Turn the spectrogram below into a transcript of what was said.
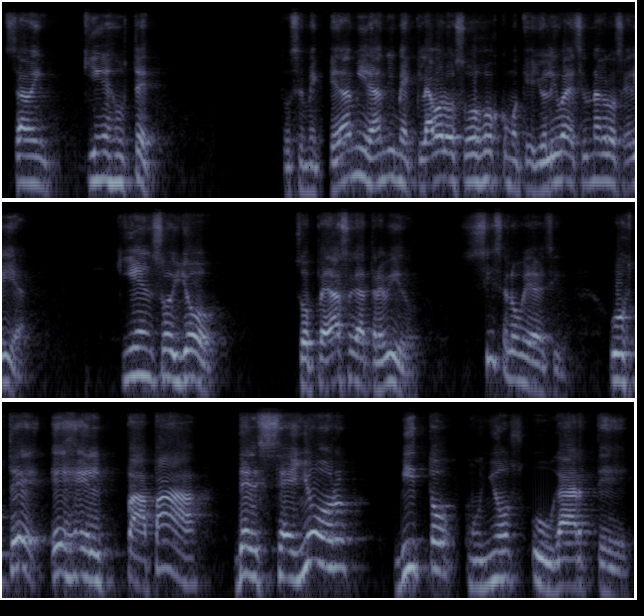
¿saben quién es usted? Entonces me queda mirando y me clava los ojos como que yo le iba a decir una grosería. ¿Quién soy yo? So pedazo de atrevido. Sí se lo voy a decir. Usted es el papá del señor Vito Muñoz Ugarte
